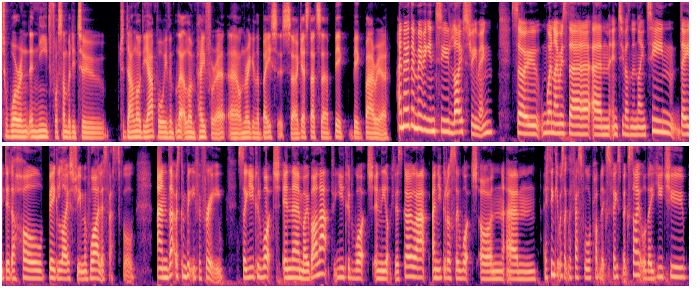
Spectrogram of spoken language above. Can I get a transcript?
to warrant a need for somebody to to download the app or even let alone pay for it uh, on a regular basis. So I guess that's a big, big barrier. I know they're moving into live streaming. So when I was there um, in 2019, they did a whole big live stream of Wireless Festival. And that was completely for free. So you could watch in their mobile app, you could watch in the Oculus Go app, and you could also watch on, um, I think it was like the Festival Republic's Facebook site or their YouTube.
